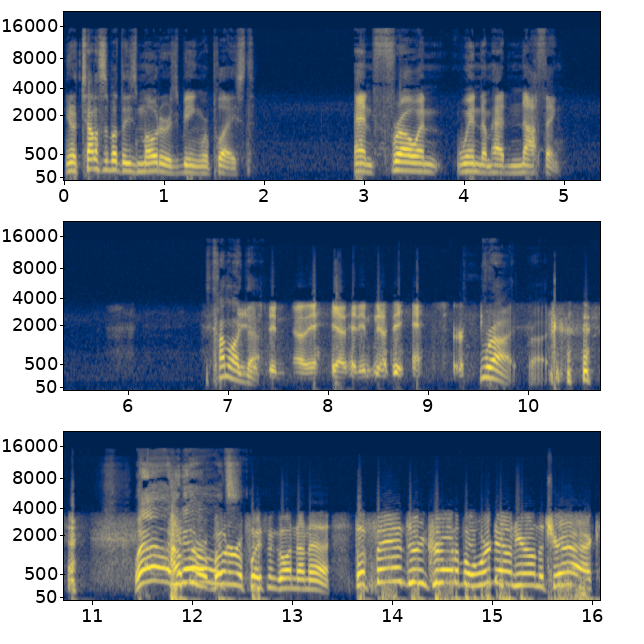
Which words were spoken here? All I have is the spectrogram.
you know, tell us about these motors being replaced, and Fro and Windham had nothing. It's kind of like They that. didn't know the, yeah, they didn't know the answer. Right, right. well, you How's know, the motor replacement going down there? The fans are incredible. We're down here on the track.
